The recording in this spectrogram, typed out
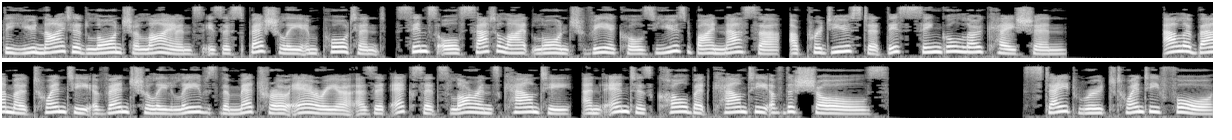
The United Launch Alliance is especially important, since all satellite launch vehicles used by NASA, are produced at this single location. Alabama 20 eventually leaves the metro area as it exits Lawrence County, and enters Colbert County of the Shoals. State Route 24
